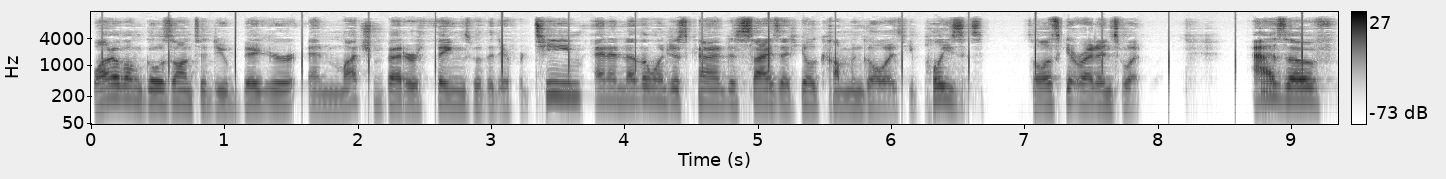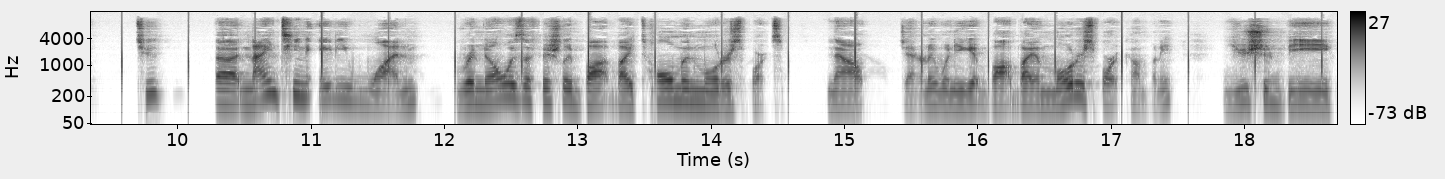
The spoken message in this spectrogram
One of them goes on to do bigger and much better things with a different team, and another one just kind of decides that he'll come and go as he pleases. So let's get right into it. As of two, uh, 1981, Renault was officially bought by Toleman Motorsports. Now, generally, when you get bought by a motorsport company, you should be,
